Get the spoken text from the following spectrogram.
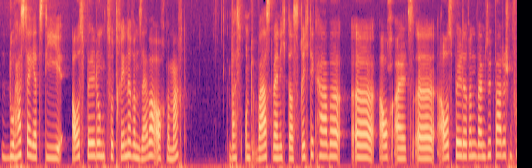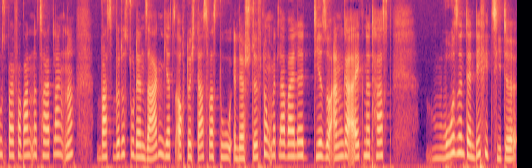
Du hast ja jetzt die Ausbildung zur Trainerin selber auch gemacht was und warst, wenn ich das richtig habe, äh, auch als äh, Ausbilderin beim Südbadischen Fußballverband eine Zeit lang. Ne? Was würdest du denn sagen, jetzt auch durch das, was du in der Stiftung mittlerweile dir so angeeignet hast, wo sind denn Defizite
